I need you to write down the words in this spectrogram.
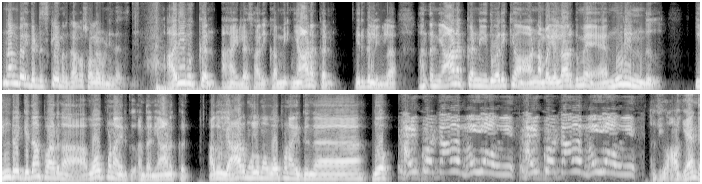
நம்ம இந்த டிஸ்கிளைமருக்காக சொல்ல வேண்டியதா அறிவுக்கண் ஆஹ் இல்ல சாரி கம்மி ஞானக்கண் இருக்கு இல்லைங்களா? அந்த ஞானக்கண் இது வரைக்கும் நம்ம எல்லாருக்குமே மூடி இருந்தது இன்றைக்கு தான் பாருங்க ஓப்பன் ஆயிருக்கு அந்த ஞானக்கண். அதுவும் யார் மூலமா ஓப்பன் ஆயிருக்குங்க? தோ ஏங்க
